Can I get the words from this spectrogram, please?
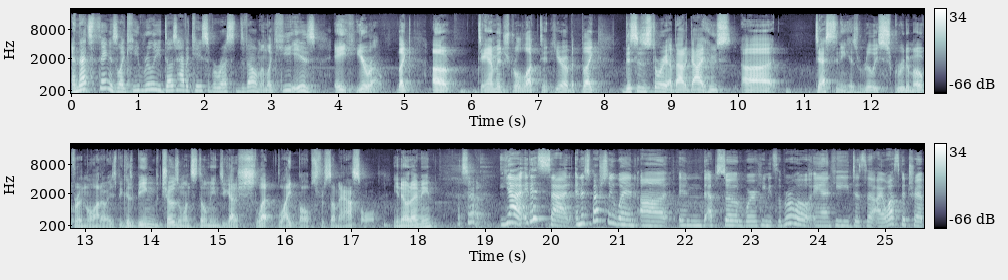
And that's the thing is like he really does have a case of arrested development. Like he is a hero, like a damaged, reluctant hero. But like this is a story about a guy whose uh, destiny has really screwed him over in a lot of ways because being the chosen one still means you got to schlep light bulbs for some asshole. You know what I mean? That's sad. Yeah, it is sad, and especially when uh, in the episode where he meets the Brujo and he does the ayahuasca trip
